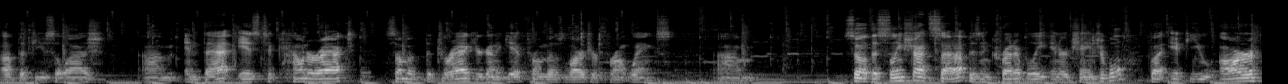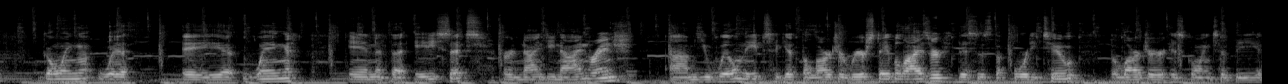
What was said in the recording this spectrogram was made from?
of the fuselage um, and that is to counteract some of the drag you're gonna get from those larger front wings. Um, so the slingshot setup is incredibly interchangeable, but if you are going with a wing in the 86 or 99 range, um, you will need to get the larger rear stabilizer. This is the 42. The larger is going to be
